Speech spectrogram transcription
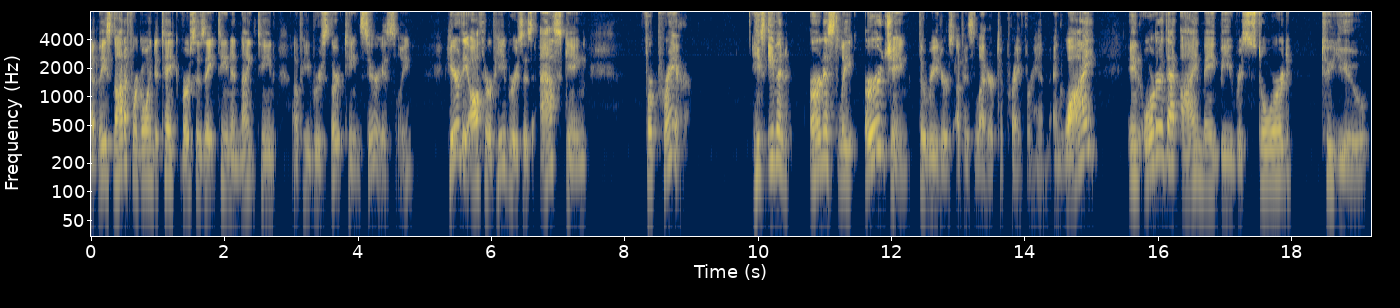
At least not if we're going to take verses 18 and 19 of Hebrews 13 seriously. Here the author of Hebrews is asking for prayer. He's even earnestly urging the readers of his letter to pray for him. And why? In order that I may be restored to you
